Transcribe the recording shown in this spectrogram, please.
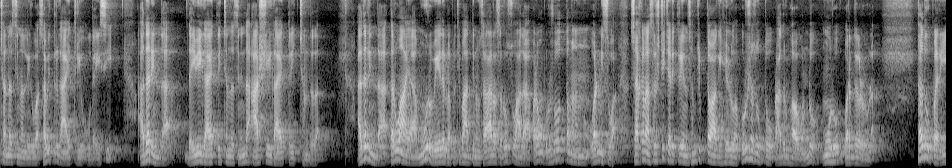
ಛಂದಸ್ಸಿನಲ್ಲಿರುವ ಸವಿತೃ ಗಾಯತ್ರಿಯು ಉದಯಿಸಿ, ಅದರಿಂದ ದೈವಿ ಗಾಯತ್ರಿ ಛಂದಸ್ಸಿನಿಂದ ಆರ್ಷಿ ಗಾಯತ್ರಿ ಛಂದದ ಅದರಿಂದ ತರುವಾಯ ಮೂರು ವೇದಗಳ ಪ್ರತಿಪಾದ್ಯನು ಸಾರ ಸರಸ್ವಾದ ಪರಮ ಪುರುಷೋತ್ತಮನನ್ನು ವರ್ಣಿಸುವ ಸಕಲ ಸೃಷ್ಟಿ ಚರಿತ್ರೆಯನ್ನು ಸಂಕ್ಷಿಪ್ತವಾಗಿ ಹೇಳುವ ಪುರುಷ ಸೂಕ್ತವು ಪ್ರಾದುರ್ಭಾವಗೊಂಡು ಮೂರು ವರ್ಗಗಳುಳ್ಳ. ತದುಪರಿ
